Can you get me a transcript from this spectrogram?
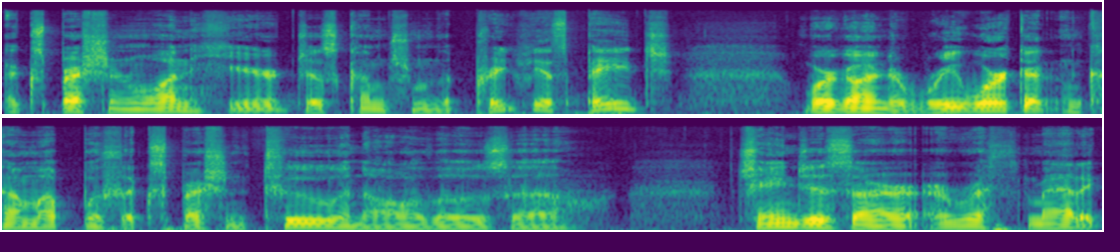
expression 1 here just comes from the previous page, we're going to rework it and come up with expression 2 and all of those uh, changes are arithmetic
